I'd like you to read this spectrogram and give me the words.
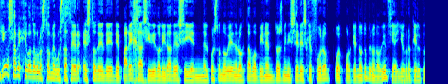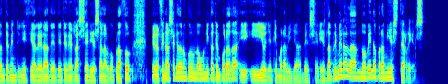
Yo sabes que cuando hago los top me gusta hacer esto de, de, de, parejas y de idolidades y en el puesto 9 y en el octavo vienen dos miniseries que fueron pues porque no tuvieron audiencia. Yo creo que el planteamiento inicial era de, de tener las series a largo plazo, pero al final se quedaron con una única temporada y, y, oye, qué maravilla de series. La primera, la novena para mí es Terriers.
